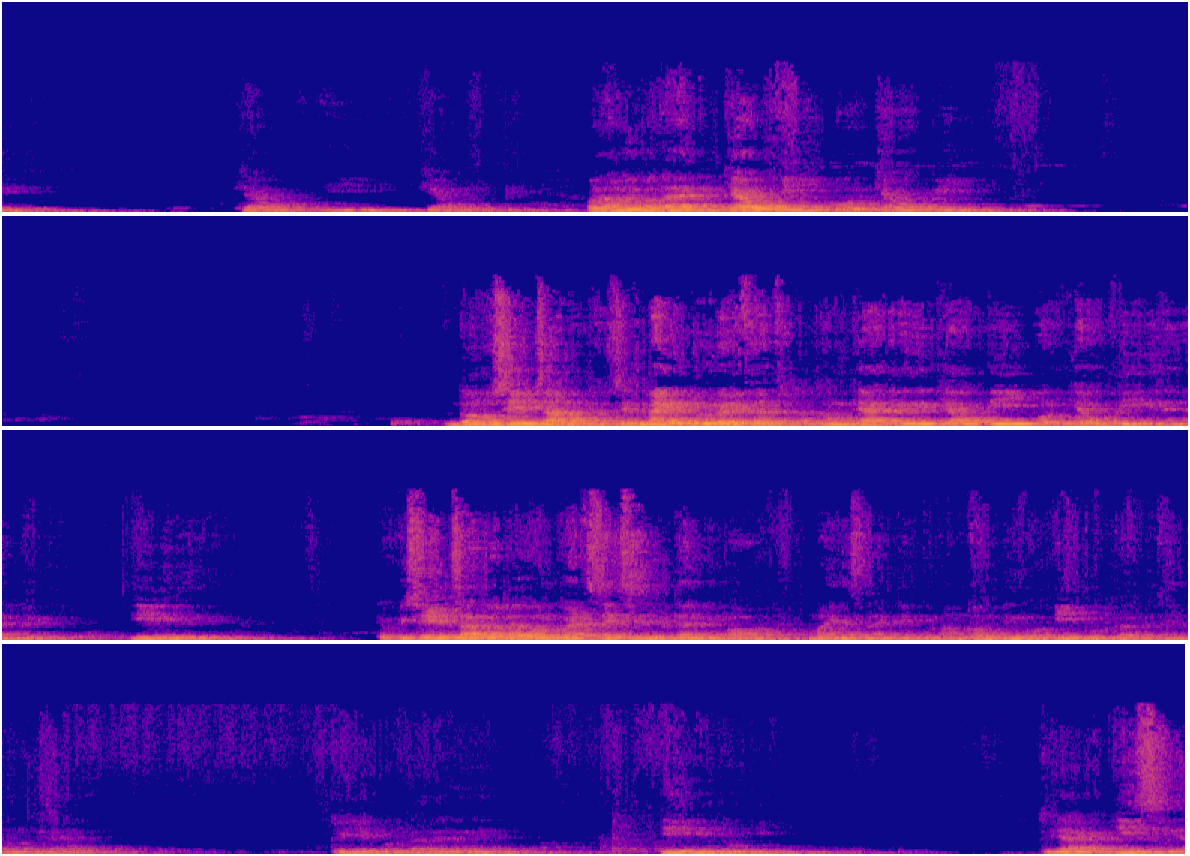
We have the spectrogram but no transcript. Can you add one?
क्या ई क्या पी और हमें पता है कि क्या ई और क्या पी दोनों सेम चार्ज होते हैं। सिर्फ़ मैग्नीट्यूड का डिफरेंस होता है। तो हम क्या करेंगे? क्या ई और क्या पी की जगह पे ई लिख देंगे क्योंकि सेम चार्ज होता है 1.6 पॉइंट सिक्स इंटू टेन की पावर माइनस नाइनटीन को नाम तो हम इनको ई पुट कर देते हैं दोनों की जगह। तो ये पुट कर देंगे। ई इंटू ई तो ये आएगा ई स्क्र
